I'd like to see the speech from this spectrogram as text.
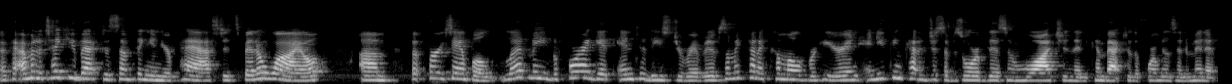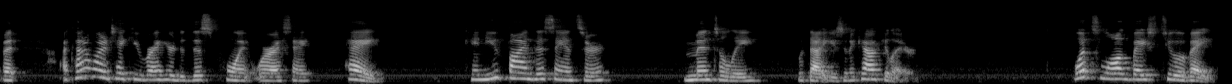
Okay, I'm going to take you back to something in your past. It's been a while. Um, but for example, let me, before I get into these derivatives, let me kind of come over here and, and you can kind of just absorb this and watch and then come back to the formulas in a minute. But I kind of want to take you right here to this point where I say, hey, can you find this answer mentally without using a calculator? What's log base 2 of 8?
